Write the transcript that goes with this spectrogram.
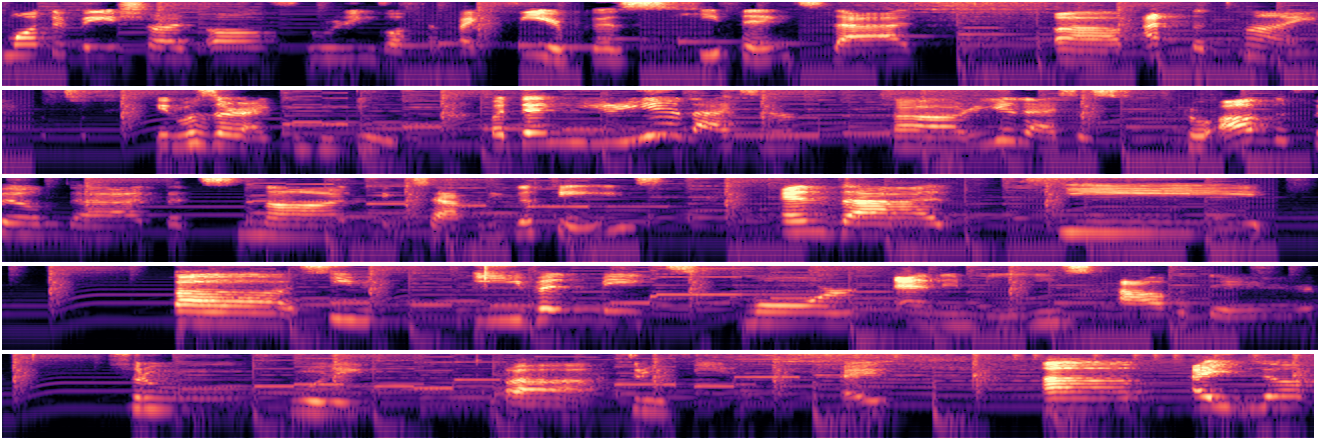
motivation of ruling Gotham by fear because he thinks that um, at the time it was the right thing to do. But then he realizes uh, realizes throughout the film that that's not exactly the case and that he uh, he even makes more enemies out there through ruling uh, through fear right? Um, I love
